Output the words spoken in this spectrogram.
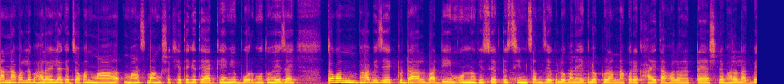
রান্না করলে ভালোই লাগে। যখন মা, মাছ, মাংস খেতে খেতে একঘেয়েমি বোর মতো হয়ে যায়, তখন ভাবি যে একটু ডাল বা ডিম, অন্য কিছু একটু সিমসাম যেগুলো মানে এগুলো একটু রান্না করে খাই, তাহলে অনেকটাই আসলে ভালো লাগবে।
